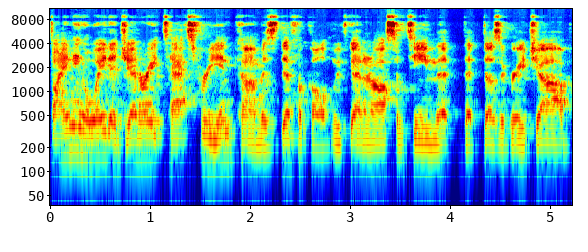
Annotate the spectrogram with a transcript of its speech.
finding a way to generate tax-free income is difficult. We've got an awesome team that that does a great job.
